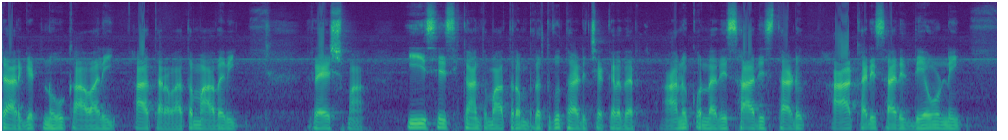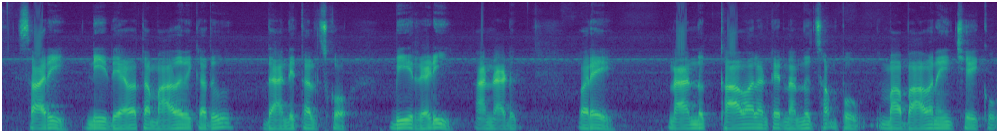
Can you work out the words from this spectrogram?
టార్గెట్ నువ్వు కావాలి. ఆ తర్వాత మాధవి. రేష్మ. ఈ శశికాంత్ మాత్రం బ్రతుకుతాడు చక్రధర్. అనుకున్నది సాధిస్తాడు. ఆఖరిసారి దేవుణ్ణి. సారీ నీ దేవత మాధవి కదూ? దాన్ని తలుచుకో. బీ రెడీ అన్నాడు. ఒరేయ్ నన్ను కావాలంటే నన్ను చంపు. మా భావన ఏం చేయకు?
